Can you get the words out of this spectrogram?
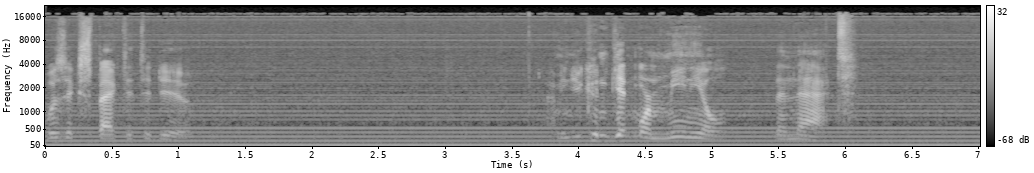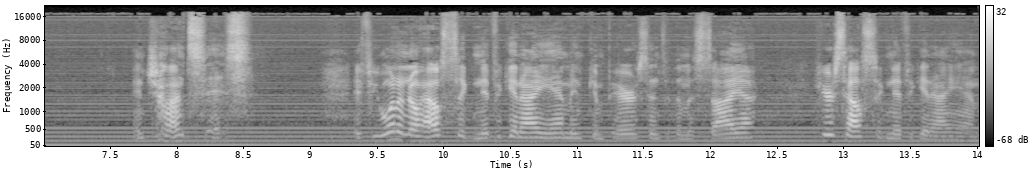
was expected to do. You couldn't get more menial than that. And John says, if you want to know how significant I am in comparison to the Messiah, here's how significant I am.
